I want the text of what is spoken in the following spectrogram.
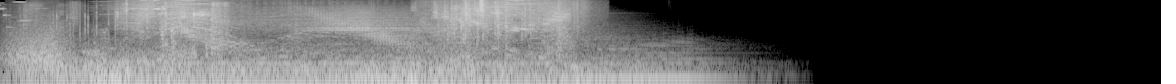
you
